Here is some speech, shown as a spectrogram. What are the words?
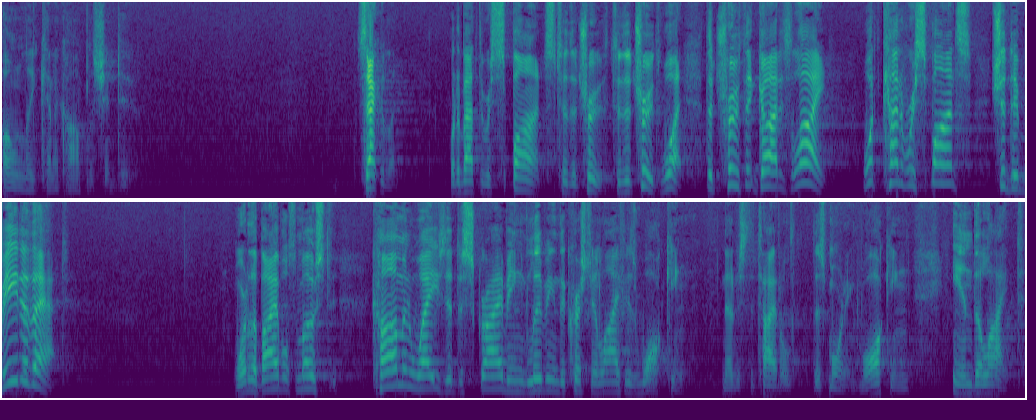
only can accomplish and do. Secondly, what about the response to the truth? To the truth, what? The truth that God is light. What kind of response should there be to that? One of the Bible's most common ways of describing living the Christian life is walking. Notice the title this morning Walking in the Light.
